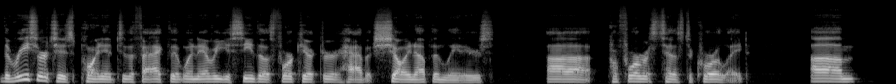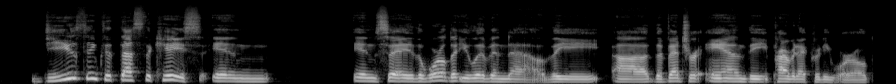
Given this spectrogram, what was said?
the research has pointed to the fact that whenever you see those four character habits showing up in leaders, uh, performance tends to correlate. Um, do you think that that's the case in in say the world that you live in now, the uh, the venture and the private equity world?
